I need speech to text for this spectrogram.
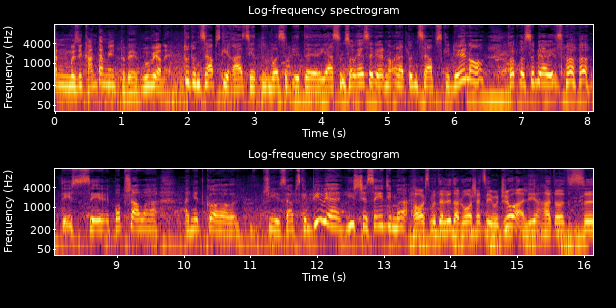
sam muzikanta mi, to bi uvijene. Tudi srpski ras je tam vsebite. Jaz sem se veselil na tom srpski deno, kot sem ja vesel, tiš se popšava, a netko pri srpskem pivje, išče sedimo. Kako smo te leta dvoje še se uživali, a to je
